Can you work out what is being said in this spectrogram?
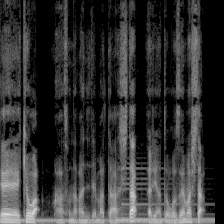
えー、今日は、まあ、そんな感じでまた明日ありがとうございました。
